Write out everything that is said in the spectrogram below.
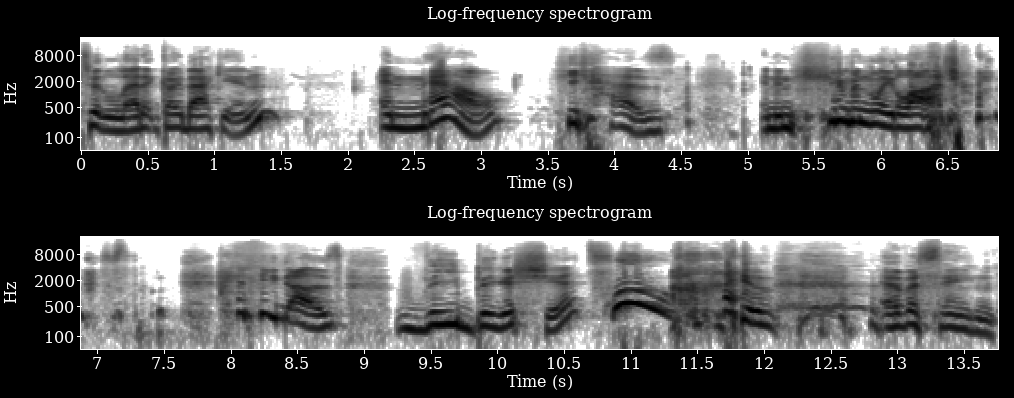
to let it go back in. And now he has an inhumanly large anus. And he does the biggest shits I have ever seen.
